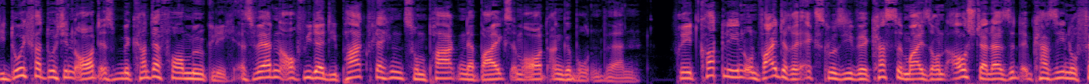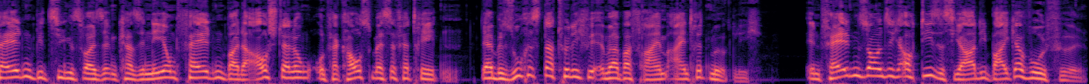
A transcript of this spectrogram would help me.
Die Durchfahrt durch den Ort ist in bekannter Form möglich. Es werden auch wieder die Parkflächen zum Parken der Bikes im Ort angeboten werden. Fred Kotlin und weitere exklusive Customizer und Aussteller sind im Casino Felden bzw. im Casineum Felden bei der Ausstellung und Verkaufsmesse vertreten. Der Besuch ist natürlich wie immer bei freiem Eintritt möglich. In Felden sollen sich auch dieses Jahr die Biker wohlfühlen.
